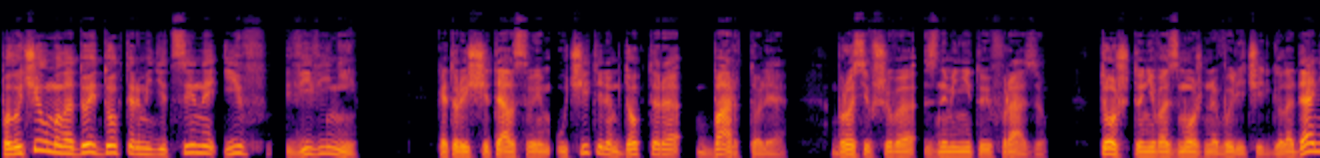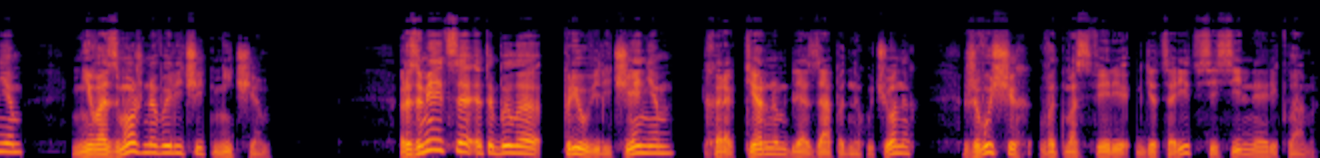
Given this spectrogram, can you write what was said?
получил молодой доктор медицины Ив Вивини, который считал своим учителем доктора Бартоля, бросившего знаменитую фразу «То, что невозможно вылечить голоданием, невозможно вылечить ничем». Разумеется, это было преувеличением, характерным для западных ученых, живущих в атмосфере, где царит всесильная реклама.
